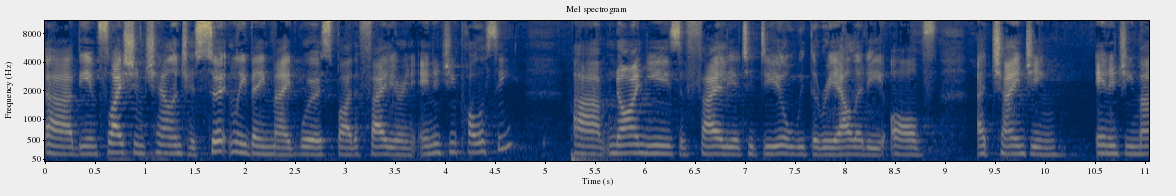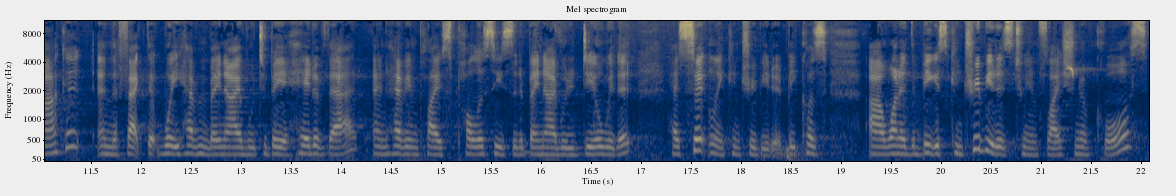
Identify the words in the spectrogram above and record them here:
uh, the inflation challenge has certainly been made worse by the failure in energy policy. Um, nine years of failure to deal with the reality of a changing energy market and the fact that we haven't been able to be ahead of that and have in place policies that have been able to deal with it has certainly contributed because uh, one of the biggest contributors to inflation, of course,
